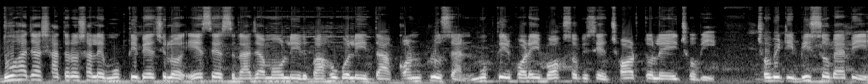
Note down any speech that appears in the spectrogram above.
দু হাজার সতেরো সালে মুক্তি পেয়েছিল এস এস রাজামৌলির বাহুবলী দ্য কনক্লুশন। মুক্তির পরেই বক্স অফিসে ঝড় তোলে এই ছবি। ছবিটি বিশ্বব্যাপী,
